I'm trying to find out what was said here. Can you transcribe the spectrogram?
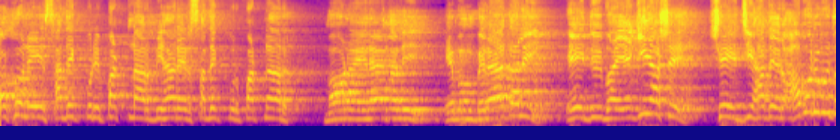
তখন এই সাদেকপুরি পাটনার, বিহারের সাদেকপুর পাটনার মহানা এনায়ত আলী এবং বেলায়েত আলী এই দুই ভাই এগিয়ে আসে, সেই জিহাদের অবনমিত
